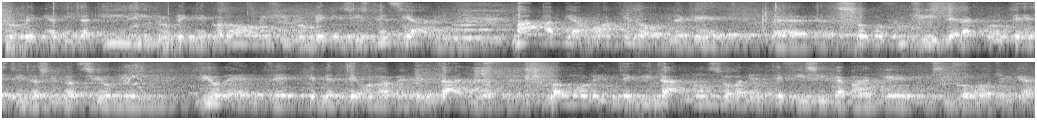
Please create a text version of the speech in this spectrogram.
problemi abitativi, problemi economici, problemi esistenziali, ma abbiamo anche donne che eh, sono fuggite da contesti, da situazioni violente che mettevano a repentaglio la loro integrità non solamente fisica ma anche psicologica.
